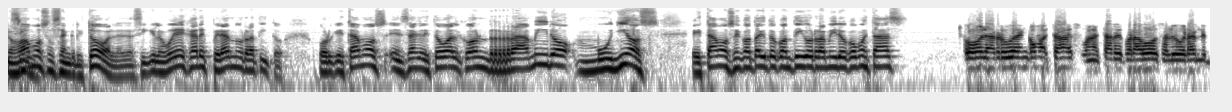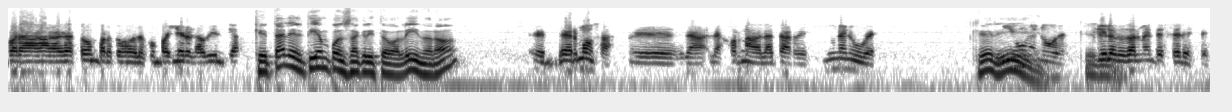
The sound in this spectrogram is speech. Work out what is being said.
nos Sí. vamos a San Cristóbal, así que los voy a dejar esperando un ratito, porque estamos en San Cristóbal con Ramiro Muñoz. Estamos en contacto contigo, Ramiro, ¿cómo estás? Hola Rubén, ¿cómo estás? Buenas tardes para vos, saludo grande para Gastón, para todos los compañeros la audiencia. ¿Qué tal el tiempo en San Cristóbal? Lindo, ¿no? Eh, hermosa eh, la, la jornada, la tarde, ni una nube, Qué ni lindo. una nube, qué cielo lindo. totalmente celeste.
